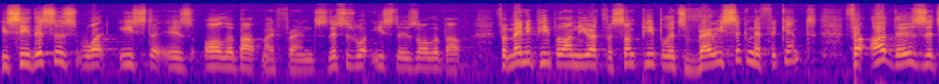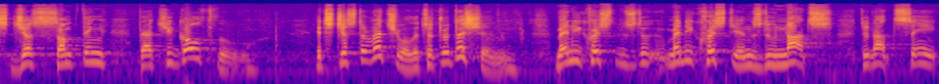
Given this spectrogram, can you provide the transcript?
You see, this is what Easter is all about, my friends. This is what Easter is all about. For many people on the earth, for some people, it's very significant. For others, it's just something that you go through. It's just a ritual, it's a tradition. Many Christians do, many Christians do not, do not say,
